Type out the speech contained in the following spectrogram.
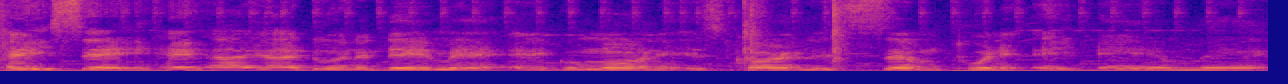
Hey, say, hey, how y'all doing today, man? Hey, good morning. It's currently 7:28 a.m., man.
